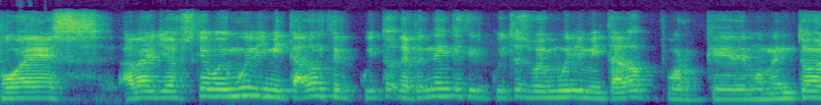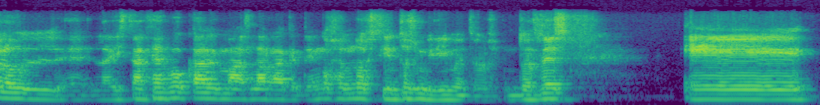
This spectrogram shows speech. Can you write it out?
Pues, a ver, yo es que voy muy limitado en circuito, depende en qué circuitos voy muy limitado porque de momento lo- la distancia focal más larga que tengo son 200 milímetros. Entonces, eh,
